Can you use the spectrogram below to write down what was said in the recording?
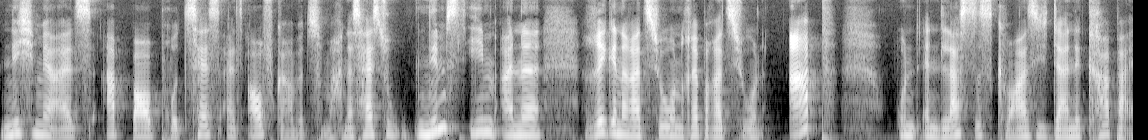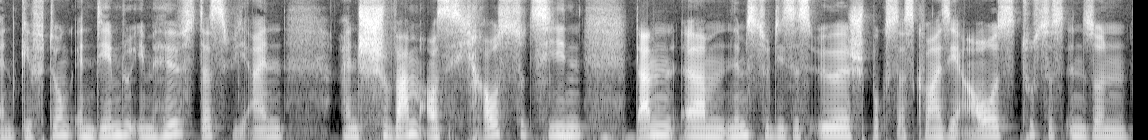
nicht mehr als Abbauprozess, als Aufgabe zu machen. Das heißt, du nimmst ihm eine Regeneration, Reparation ab und entlastest quasi deine Körperentgiftung, indem du ihm hilfst, das wie ein, ein Schwamm aus sich rauszuziehen. Dann ähm, nimmst du dieses Öl, spuckst das quasi aus, tust es in so ein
